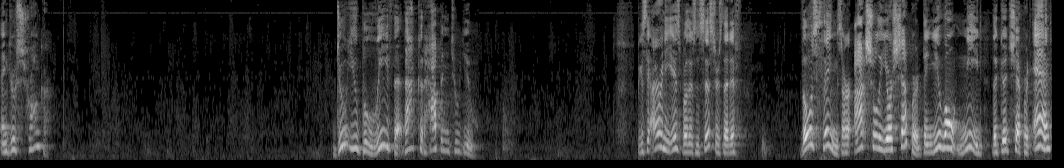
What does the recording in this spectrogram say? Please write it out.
and grew stronger. Do you believe that that could happen to you? Because the irony is, brothers and sisters, that if those things are actually your shepherd, then you won't need the good shepherd. And,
